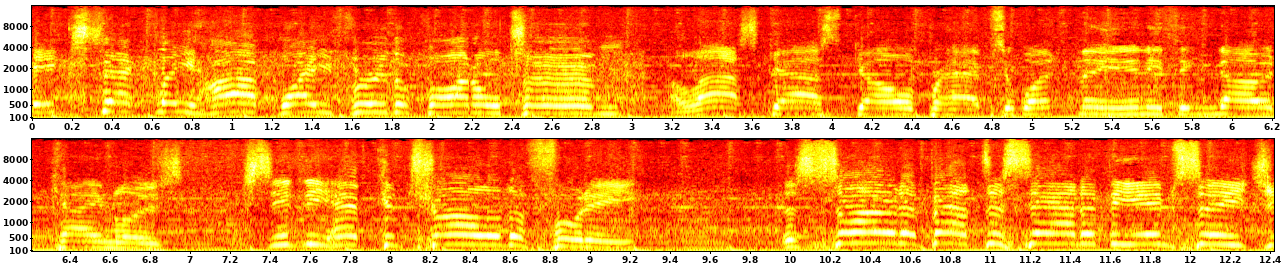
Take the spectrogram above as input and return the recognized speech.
Exactly halfway through the final term. A last gasp goal, perhaps. It won't mean anything. No, it came loose. Sydney have control of the footy. The siren about to sound at the MCG.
